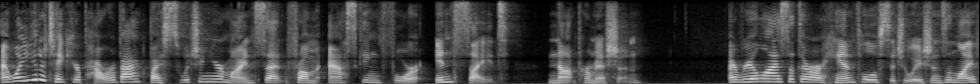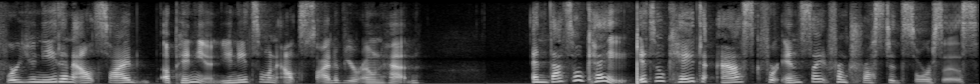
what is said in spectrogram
I want you to take your power back by switching your mindset from asking for insight, not permission. I realize that there are a handful of situations in life where you need an outside opinion. You need someone outside of your own head. And that's okay. It's okay to ask for insight from trusted sources.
